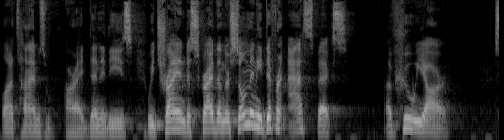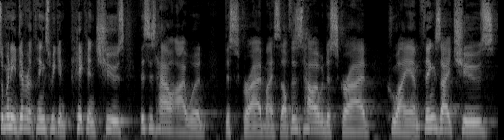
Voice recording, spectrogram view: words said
A lot of times, our identities, we try and describe them. There's so many different aspects of who we are, so many different things we can pick and choose. This is how I would describe myself. This is how I would describe who I am. Things I choose,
